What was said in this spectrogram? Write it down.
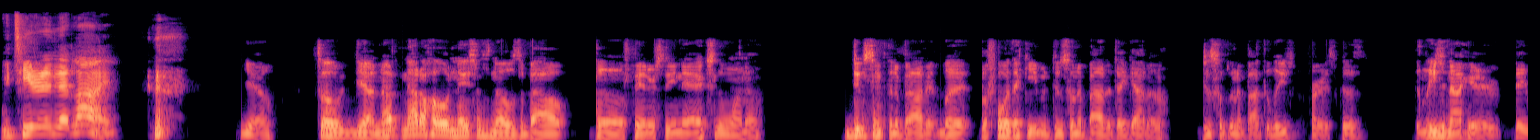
we teetering in that line. yeah. So yeah, not not a whole nation's knows about the fader scene. They actually want to do something about it, but before they can even do something about it, they gotta do something about the Legion first, because the Legion out here, they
